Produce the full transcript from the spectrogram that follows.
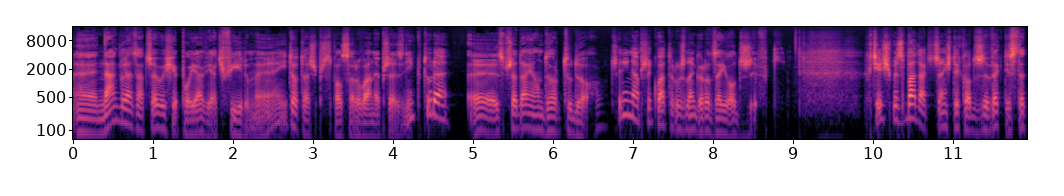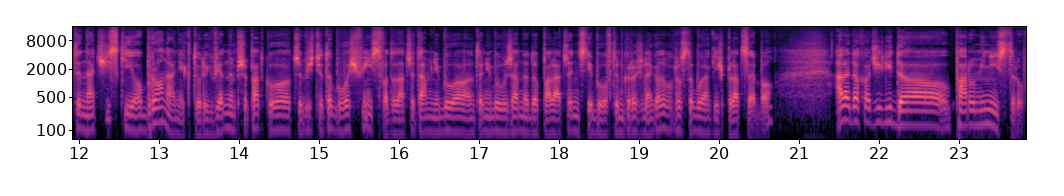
e, nagle zaczęły się pojawiać firmy, i to też sponsorowane przez nich, które sprzedają door to door, czyli na przykład różnego rodzaju odżywki. Chcieliśmy zbadać część tych odżywek, niestety naciski i obrona niektórych. W jednym przypadku oczywiście to było świństwo, to znaczy tam nie było, to nie były żadne dopalacze, nic nie było w tym groźnego, to po prostu było jakieś placebo. Ale dochodzili do paru ministrów,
